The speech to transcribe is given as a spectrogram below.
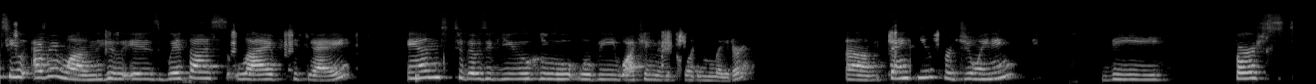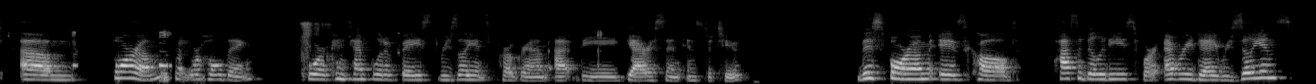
to everyone who is with us live today and to those of you who will be watching the recording later. Um, thank you for joining the first um, forum that we're holding for contemplative-based resilience program at the Garrison Institute. This forum is called Possibilities for Everyday Resilience,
